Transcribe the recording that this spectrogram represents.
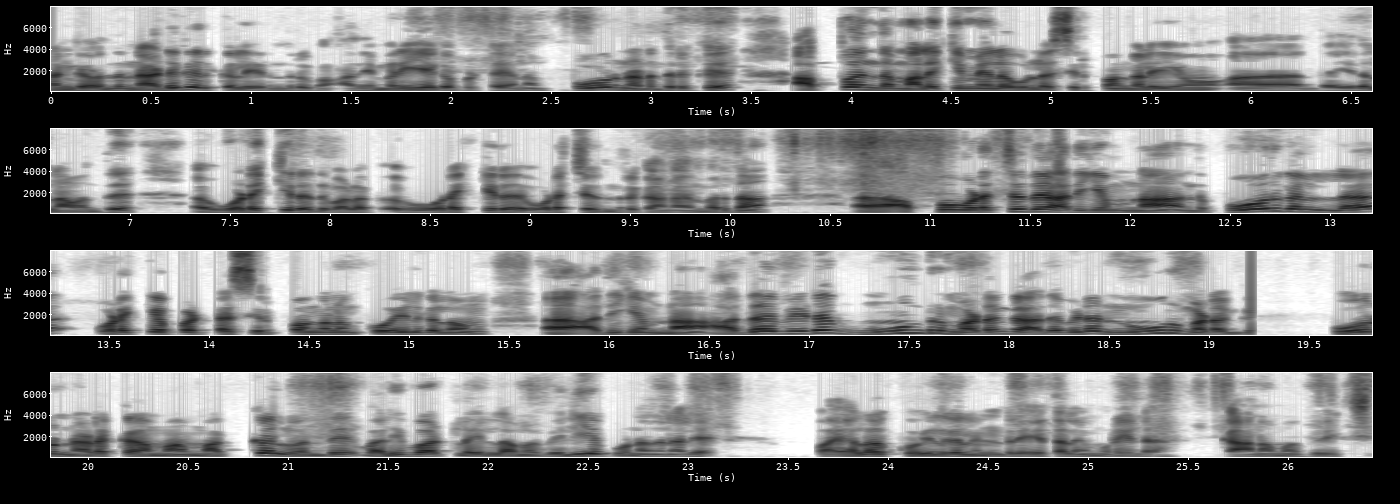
அங்கே வந்து நடுகற்கள் இருந்திருக்கும். அதே மாதிரி ஏகப்பட்ட போர் நடந்திருக்கு. அப்போ இந்த மலைக்கு மேலே உள்ள சிற்பங்களையும் அந்த இதெல்லாம் வந்து உடைக்கிறது வழக்க உடைக்கிற உடைச்சிருந்துருக்காங்க. அது மாதிரி தான் அப்போ உடைச்சது அதிகம்னா அந்த போர்களில் உடைக்கப்பட்ட சிற்பங்களும் கோயில்களும் அதிகம்னா அதை விட மூன்று மடங்கு அதை விட நூறு மடங்கு போர் நடக்காமல் மக்கள் வந்து வழிபாட்டில் இல்லாமல் வெளியே போனதுனாலே பல கோயில்கள் இன்றைய தலைமுறையில் காணாமல் போயிடுச்சு.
